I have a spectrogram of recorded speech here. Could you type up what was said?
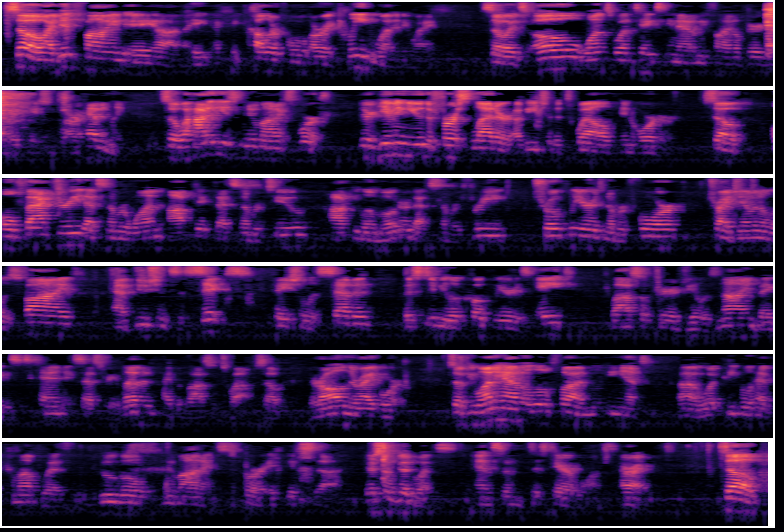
So I did find a, uh, a, a, colorful, or a clean one anyway. So it's, oh, once one takes the anatomy final, very good vacations are heavenly. So how do these mnemonics work? They're giving you the first letter of each of the 12 in order. So olfactory, that's number one. Optic, that's number two. Oculomotor, that's number three. Trochlear is number four. Trigeminal is five. Abducens is six facial is 7, vestibulocochlear is 8, glossopharyngeal is 9, vagus is 10, accessory 11, hypoglossal 12. So they're all in the right order. So if you want to have a little fun looking at uh, what people have come up with, Google mnemonics for it, it's uh, there's some good ones and some just terrible ones. All right. So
